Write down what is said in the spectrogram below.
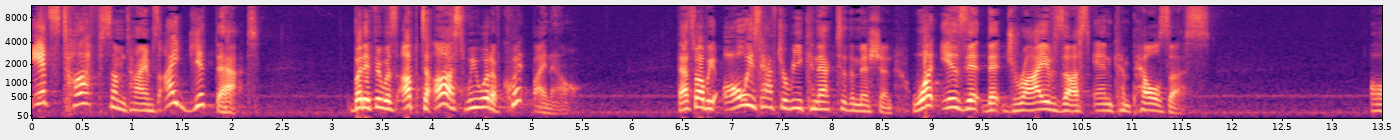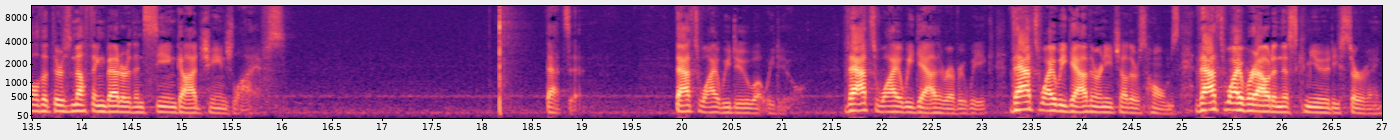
It's tough sometimes. I get that. But if it was up to us, we would have quit by now. That's why we always have to reconnect to the mission. What is it that drives us and compels us? Oh, that there's nothing better than seeing God change lives. That's it. That's why we do what we do. That's why we gather every week. That's why we gather in each other's homes. That's why we're out in this community serving,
